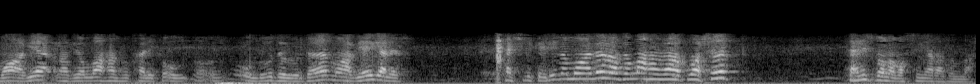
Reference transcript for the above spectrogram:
Muaviyə radiyallahu anh xəlifə olduğu dövrdə Muaviyəyə gəlir. Təklif edir və Muaviyə radiyallahu anh razılaşır. Dəniz donanmasını yaradırlar.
